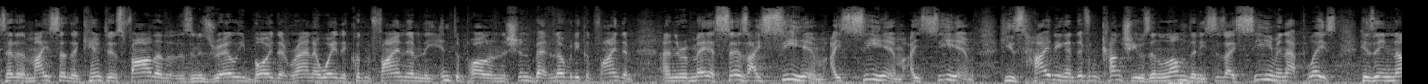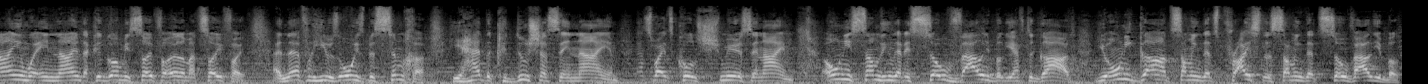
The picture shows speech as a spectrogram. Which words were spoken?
said that Maisa that came to his father that there's an Israeli boy that ran away, they couldn't find him, the Interpol and the Shin Bet, nobody could find him. And the says, I see him, I see him, I see him. He's hiding in a different country. He was in London. He says, I see him in that place. His Einayim were Einayim that could go misoifa olam at soifa. And therefore he was always besimcha. He had the Kedusha Seinayim. That's why it's called Shmir Seinayim. Only something that is so valuable you have to guard. You only guard something that's priceless, something that's so valuable.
